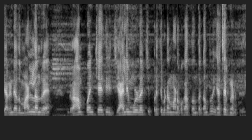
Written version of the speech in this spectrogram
ಚರಂಡಿ ಅದು ಮಾಡಲಿಲ್ಲ ಅಂದರೆ ಗ್ರಾಮ ಪಂಚಾಯತಿಗೆ ಜಾಲಿ ಮುಳ್ಳು ಹಚ್ಚಿ ಪ್ರತಿಭಟನೆ ಮಾಡ್ಬೇಕಾಗ್ತಕ್ಕಂಥ ಎಚ್ಚರಿಕೆ ನೀಡ್ತಿದೆ.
